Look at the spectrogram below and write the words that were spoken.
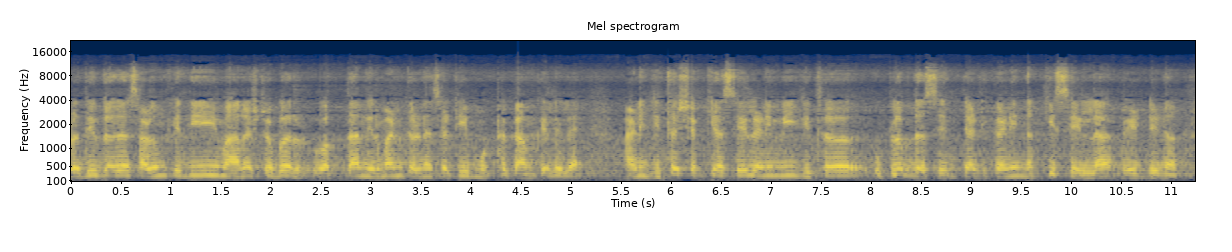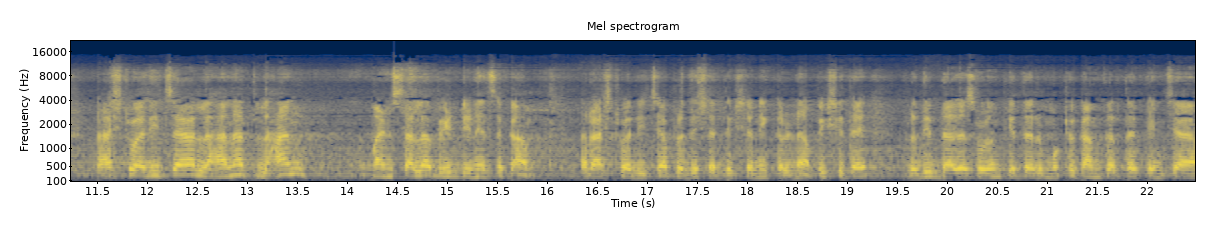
प्रदीपदादा साळुंखेंनी महाराष्ट्रभर वक्ता निर्माण करण्यासाठी मोठं काम केलेलं आहे. आणि जिथं शक्य असेल आणि मी जिथं उपलब्ध असेल त्या ठिकाणी नक्की सेलला भेट देणं. राष्ट्रवादीच्या लहानात लहान माणसाला भेट देण्याचं काम राष्ट्रवादीच्या प्रदेशाध्यक्षांनी करणं अपेक्षित आहे. प्रदीपदादा सोळंके तर मोठं काम करतात त्यांच्या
